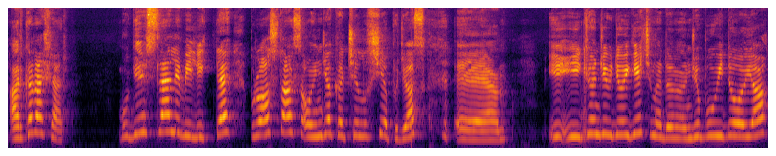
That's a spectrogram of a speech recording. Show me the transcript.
Arkadaşlar bugün sizlerle birlikte Brawl Stars oyuncak açılışı yapacağız. Ee, ilk önce videoya geçmeden önce bu videoya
